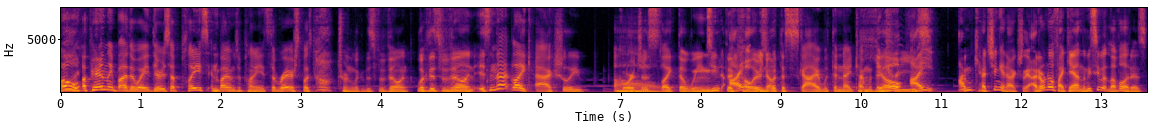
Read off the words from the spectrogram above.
Oh, apparently, by the way, there's a place in Biomes of Plenty. It's the rarest place. Jordan, look at this Vivillon. Look at this Vivillon. Isn't that like actually gorgeous? Oh. like the wings, Dude, the I- you colors know- with the sky, with the nighttime, with Yo, the trees. I I'm catching it actually. I don't know if I can. Let me see what level it is.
